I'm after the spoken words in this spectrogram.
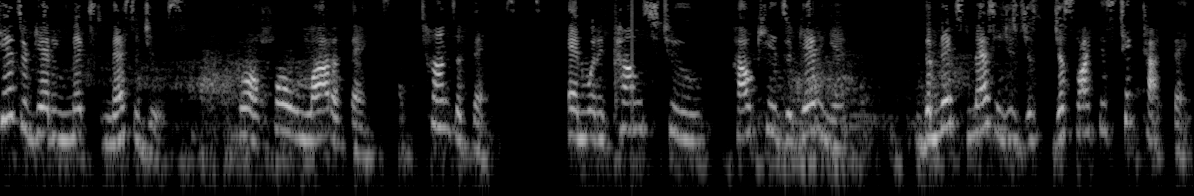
kids are getting mixed messages for a whole lot of things, tons of things. And when it comes to how kids are getting it, the mixed message is just, just like this TikTok thing.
